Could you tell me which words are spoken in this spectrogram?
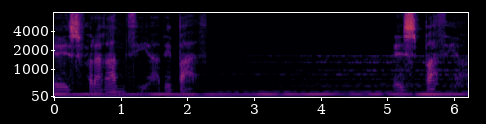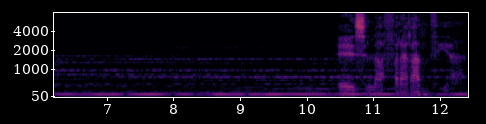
es fragancia de paz, espacio, es la fragancia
